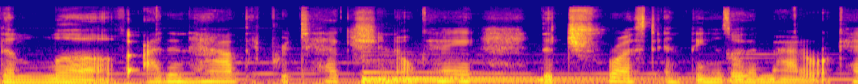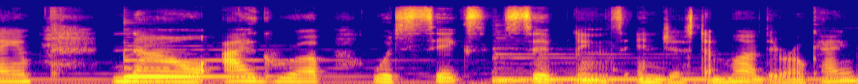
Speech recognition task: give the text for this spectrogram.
the love. I didn't have the protection. Okay, the trust and things of the matter. Okay. Now, I grew up with six siblings and just a mother. Okay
